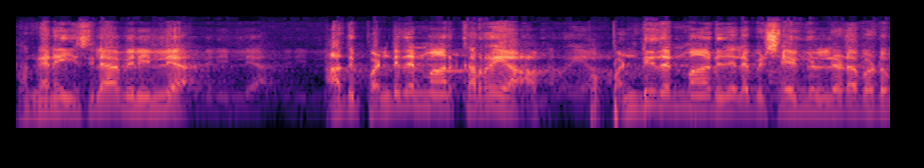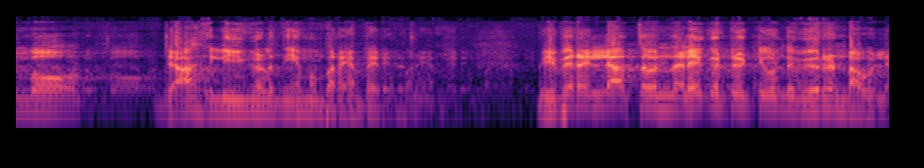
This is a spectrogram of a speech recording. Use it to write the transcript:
അങ്ങനെ ഇസ്ലാമിൽ ഇല്ല അത് പണ്ഡിതന്മാർക്കറിയാം. അപ്പൊ പണ്ഡിതന്മാർ ചില വിഷയങ്ങളിൽ ഇടപെടുമ്പോ ജാഹിലീങ്ങൾ നിയമം പറയാൻ പറ്റരുത് വിവരമില്ലാത്തവൻ നിലയിൽ കെട്ടിട്ടുകൊണ്ട് വിവരം ഉണ്ടാവില്ല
